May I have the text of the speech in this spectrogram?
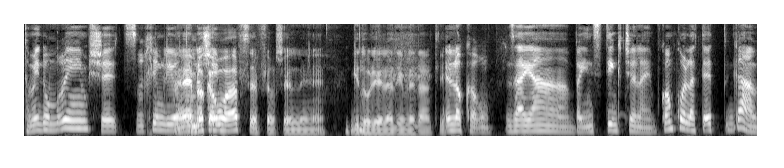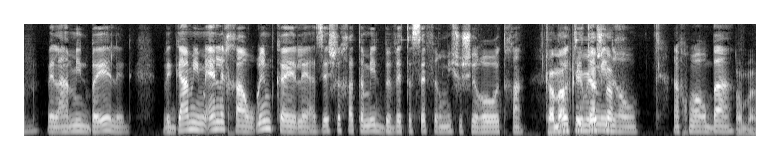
תמיד אומרים שצריכים להיות הם אנשים... הם לא קראו אף ספר של אה, גידול ילדים לדעתי. לא קראו, זה היה באינסטינקט שלהם. קודם כל לתת גב ולהאמין בילד, וגם אם אין לך הורים כאלה, אז יש לך תמיד בבית הספר מישהו שרואה אותך. כמה אחים יש לך? ראו. אנחנו ארבעה. ארבעה.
